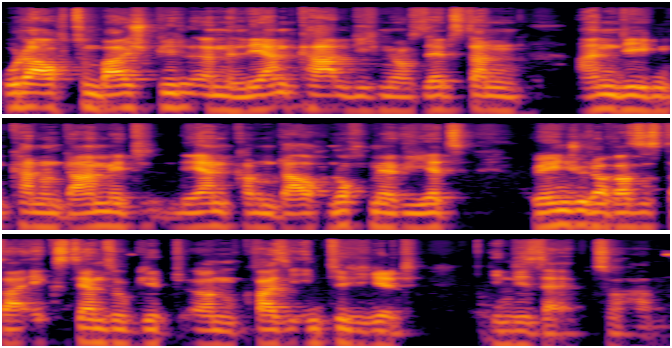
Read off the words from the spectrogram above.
Oder auch zum Beispiel ähm, Lernkarten, die ich mir auch selbst dann anlegen kann und damit lernen kann, um da auch noch mehr wie jetzt Range oder was es da extern so gibt, ähm, quasi integriert in dieser App zu haben.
